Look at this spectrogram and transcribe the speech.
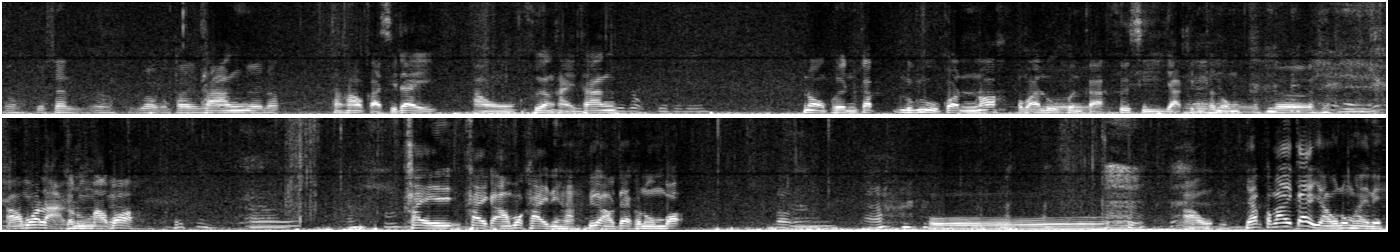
เอาก็ซั่นเออวางกับไผทาง เลยเนาะทางเฮาก็สิได้เอาเครื่องให้ทางที่ลูกอยู่ดีน้องเพิ่นกับลูกๆก่อนเนาะเพราะว่าลูกเพิ่นก็คือสิอยากกินขนมเออเอาบ่ล่ะขนมมาบ่ไข่ไข่ก็เอาบ่ไข่นี่ฮะหรือเอาแต่ขนมบ่บอกโอ้เอายับเข้ามาใกล้อย่าเอาขนมให้นี่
